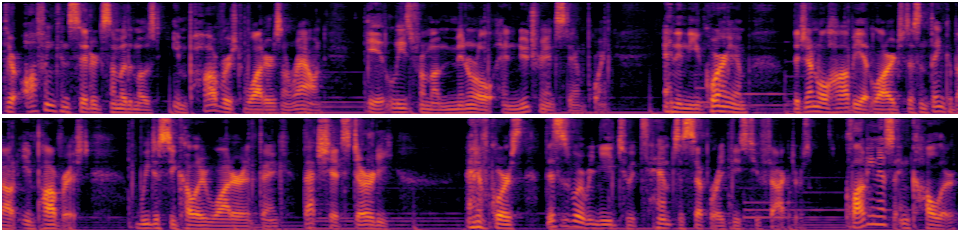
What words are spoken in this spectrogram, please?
they're often considered some of the most impoverished waters around, at least from a mineral and nutrient standpoint. And in the aquarium, the general hobby at large doesn't think about impoverished we just see colored water and think, that shit's dirty. And of course, this is where we need to attempt to separate these two factors. Cloudiness and color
